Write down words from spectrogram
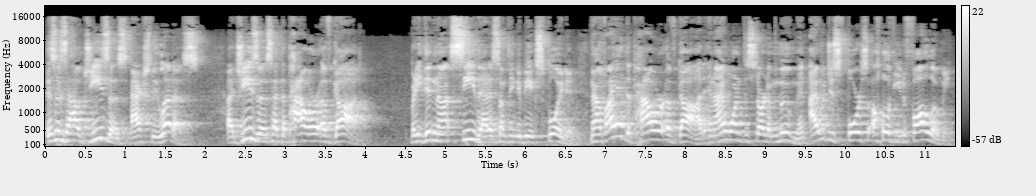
This is how Jesus actually led us. Uh, Jesus had the power of God, but he did not see that as something to be exploited. Now, if I had the power of God and I wanted to start a movement, I would just force all of you to follow me.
